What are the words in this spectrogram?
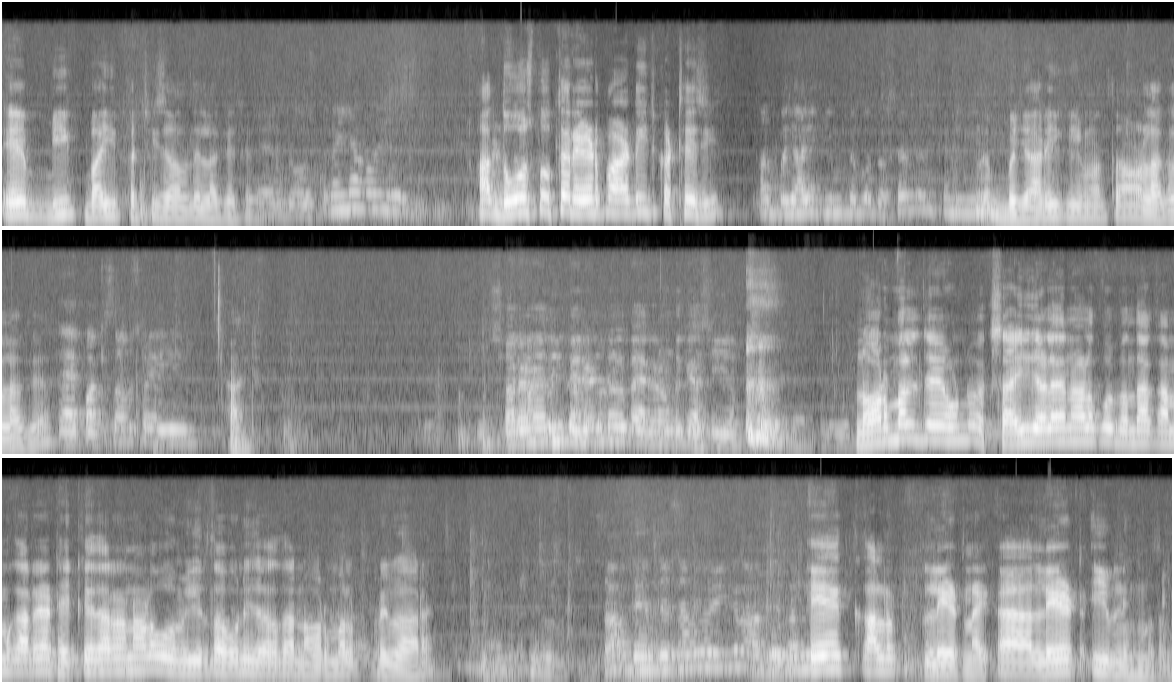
ਇਹ 20 22 25 ਸਾਲ ਦੇ ਲੱਗੇ ਸੀ ਹਾਂ ਦੋਸਤ ਉੱਥੇ ਰੇਡ ਪਾਰਟੀ 'ਚ ਇਕੱਠੇ ਸੀ। ਸਰ ਬਾਜ਼ਾਰੀ ਕੀਮਤ ਕੋ ਦੱਸਿਆ ਕਿ ਕਿੰਨੀ ਹੈ? ਬਾਜ਼ਾਰੀ ਕੀਮਤ ਤਾਂ ਅਲੱਗ-ਅਲੱਗ ਹੈ। ਇਹ ਪਾਕਿਸਤਾਨ ਤੋਂ ਆਈ ਹਾਂਜੀ। ਸਰ ਇਹਨਾਂ ਦੀ ਪੈਰੈਂਟਲ ਬੈਕਗ੍ਰਾਉਂਡ ਕਿਆਸੀ ਆ ਨਾਰਮਲ ਜੇ ਹੁਣ ਐਕਸਾਈਜ਼ ਵਾਲਿਆਂ ਨਾਲ ਕੋਈ ਬੰਦਾ ਕੰਮ ਕਰ ਰਿਹਾ ਠੇਕੇਦਾਰਾਂ ਨਾਲ ਉਹ ਅਮੀਰ ਤਾਂ ਹੋ ਨਹੀਂ ਸਕਦਾ ਨਾਰਮਲ ਪਰਿਵਾਰ ਹੈ। ਸਰ ਦਿਨ ਦੇ ਸਮੇਂ ਹੋਈ ਕਿ ਰਾਤ ਦੇ ਸਮੇਂ ਇਹ ਕੱਲ ਲੇਟ ਨਾਈਟ ਲੇਟ ਈਵਨਿੰਗ ਮਤਲਬ।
